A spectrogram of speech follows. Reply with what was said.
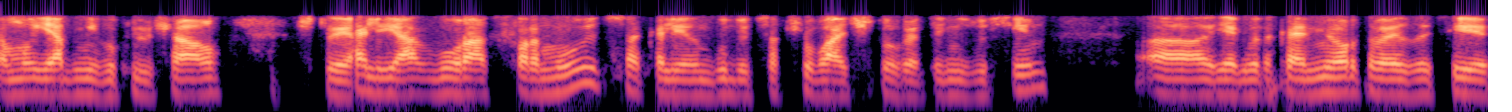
таму я б не выключаў што калі я ўрад сфармуецца калі ён будуць адчуваць што гэта не зусім як бы такая мёртвая зацея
